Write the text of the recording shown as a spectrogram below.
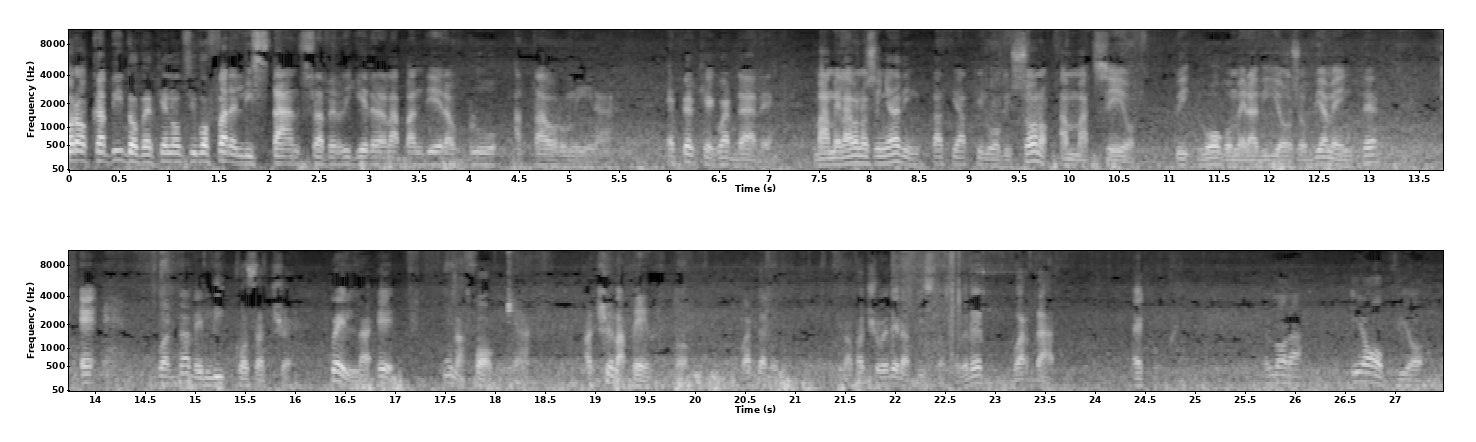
Ora ho capito perché non si può fare l'istanza per richiedere la bandiera blu a Taormina. E perché, guardate, ma me l'avevano segnalato in tanti altri luoghi. Sono a Mazzeo, qui luogo meraviglioso ovviamente, e guardate lì cosa c'è. Quella è una fogna a cielo aperto. Guardate lì, ve la faccio vedere a distanza, vedete? Guardate, ecco qui. Allora, è ovvio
